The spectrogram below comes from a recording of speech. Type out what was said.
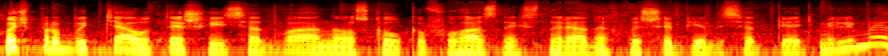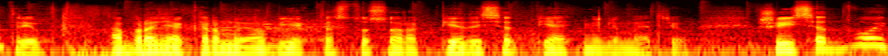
Хоч пробиття у Т-62 на осколкофугасних снарядах лише 55 мм, а броня корми об'єкта 140 55 мм, 62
